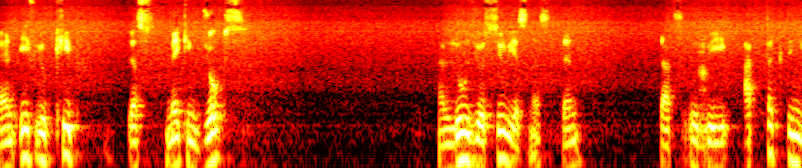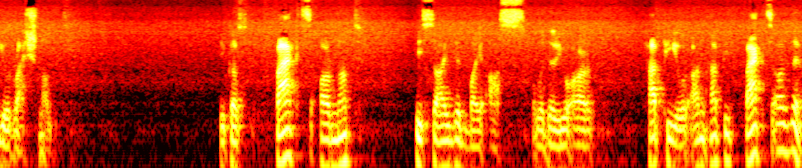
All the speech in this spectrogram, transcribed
And if you keep just making jokes and lose your seriousness, then that would be affecting your rationality. Because facts are not decided by us, whether you are happy or unhappy, facts are there.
